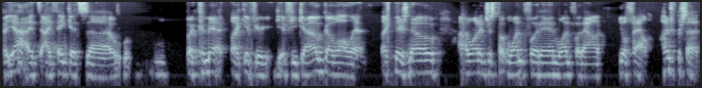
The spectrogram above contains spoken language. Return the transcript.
but yeah, it, I think it's uh, but commit. Like if you're if you go, go all in. Like there's no, I want to just put one foot in, one foot out. You'll fail 100%.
